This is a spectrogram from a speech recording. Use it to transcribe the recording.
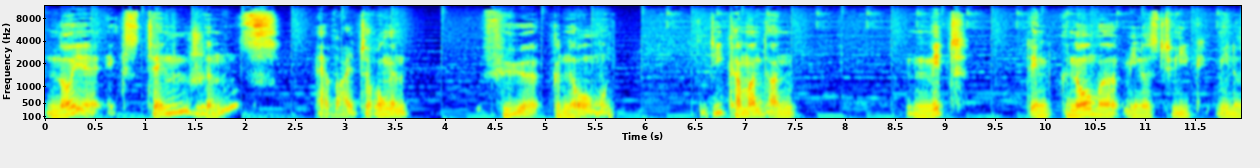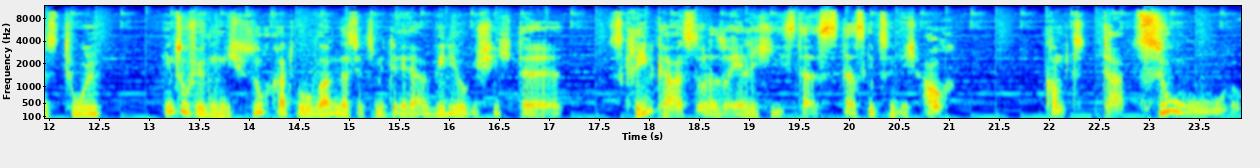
neue Extensions. Erweiterungen für GNOME und die kann man dann mit dem GNOME-Tweak-Tool hinzufügen. Ich suche gerade, wo war das jetzt mit der Videogeschichte? Screencast oder so ähnlich hieß das. Das gibt's nämlich auch. Kommt dazu.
